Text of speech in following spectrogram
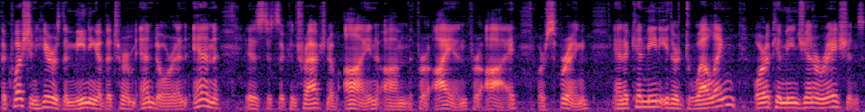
The question here is the meaning of the term Endor, and N is just a contraction of Ein um, for Ayin, for I, or spring, and it can mean either dwelling or it can mean generations.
